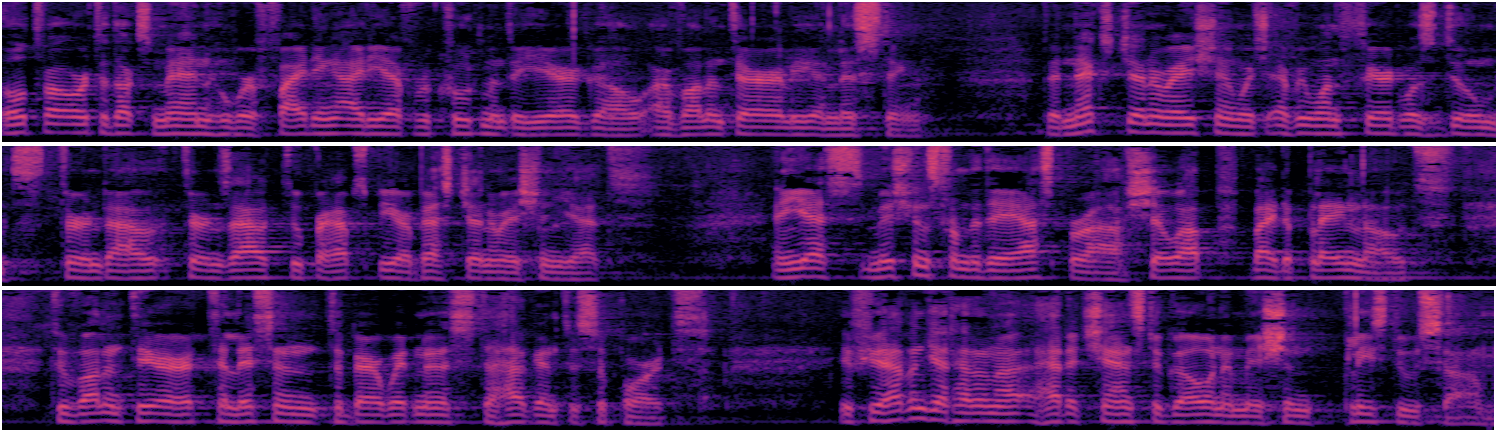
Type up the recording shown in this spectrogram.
Ultra Orthodox men who were fighting IDF recruitment a year ago are voluntarily enlisting. The next generation, which everyone feared was doomed, turned out, turns out to perhaps be our best generation yet. And yes, missions from the diaspora show up by the plane loads to volunteer, to listen, to bear witness, to hug, and to support. If you haven't yet had a, had a chance to go on a mission, please do so.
